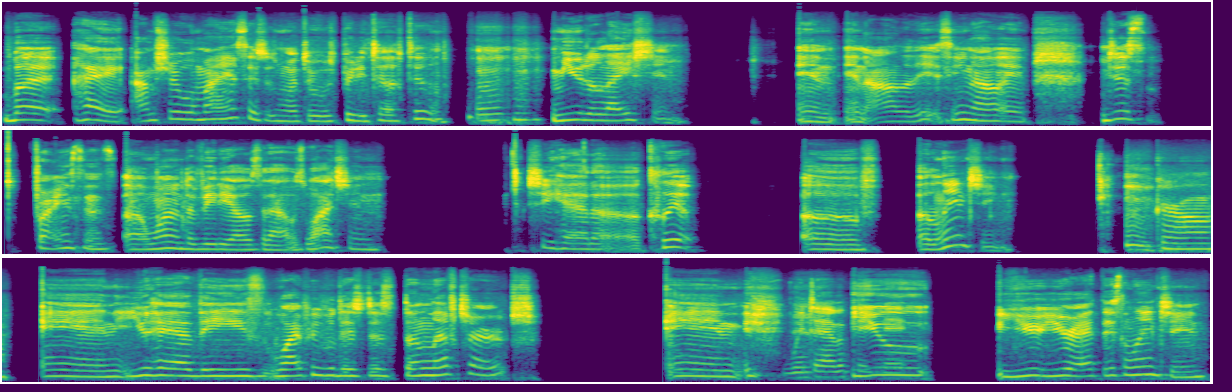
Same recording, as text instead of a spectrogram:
But hey, I'm sure what my ancestors went through was pretty tough too. Mhm. Mutilation and and all of this, you know, and just for instance, uh, one of the videos that I was watching, she had a, a clip of a lynching. Girl. And you have these white people that's just done left church. And Went to have a picnic. you you you're at this lynching,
